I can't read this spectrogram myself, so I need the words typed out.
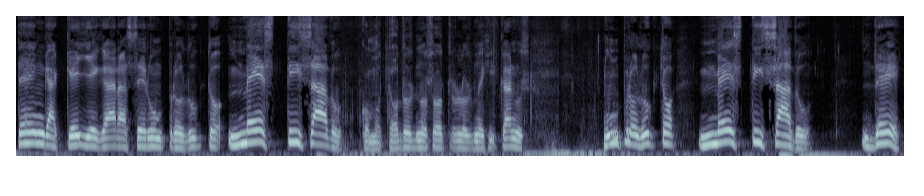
tenga que llegar a ser un producto mestizado, como todos nosotros los mexicanos, un producto mestizado de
